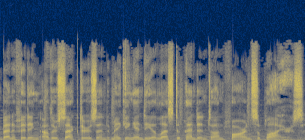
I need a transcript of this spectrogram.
benefiting other sectors and making India less dependent on foreign suppliers.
